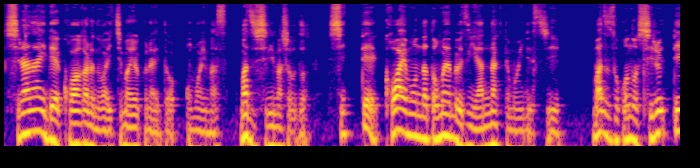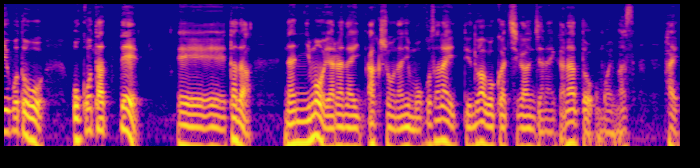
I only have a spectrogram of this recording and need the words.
知らないで怖がるのは一番良くないと思います。まず知りましょうと。知って怖いもんだと思えば別にやんなくてもいいですし、まずそこの知るっていうことを怠って、えー、ただ何にもやらない、アクションを何も起こさないっていうのは僕は違うんじゃないかなと思います。はい。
